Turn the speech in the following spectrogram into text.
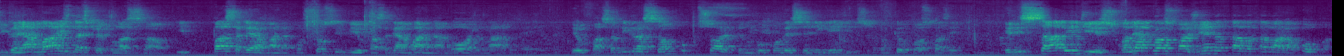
de ganhar mais na especulação e passa a ganhar mais na construção civil, passa a ganhar mais na loja, na... eu faço a migração compulsória, porque eu não vou convencer ninguém disso. Então o que eu posso fazer? Eles sabem disso. Qual é a próxima agenda? Tava Tamaral. Opa!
